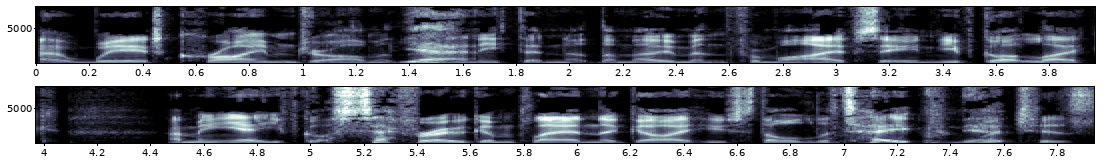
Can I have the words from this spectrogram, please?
a weird crime drama than Yeah. anything at the moment, from what I've seen. You've got like, I mean, yeah, you've got Seth Rogen playing the guy who stole the tape, Yeah. which is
